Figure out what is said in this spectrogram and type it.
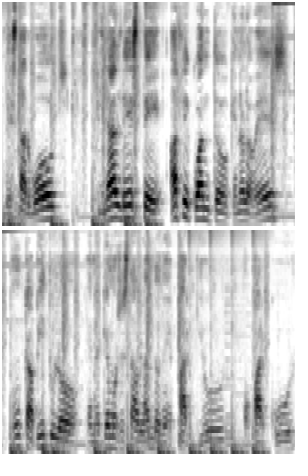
de Star Wars, final de este ¿Hace cuánto que no lo ves? Un capítulo en el que hemos estado hablando de parkour o parkour,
